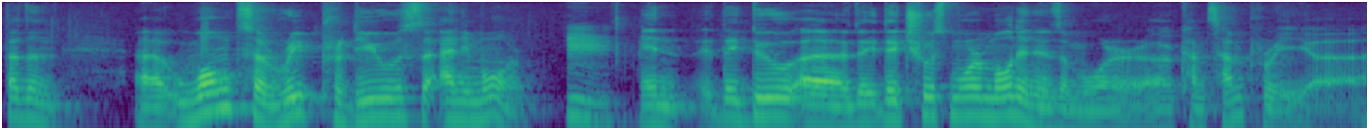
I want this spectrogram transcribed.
doesn't uh, want to reproduce anymore. And they do uh, they, they choose more modernism or uh, contemporary uh,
